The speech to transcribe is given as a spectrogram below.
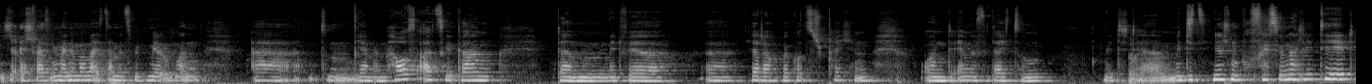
ich, ich weiß nicht, meine Mama ist damals mit mir irgendwann äh, zum ja, meinem Hausarzt gegangen, damit wir äh, ja darüber kurz sprechen und er mir vielleicht so mit der medizinischen Professionalität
